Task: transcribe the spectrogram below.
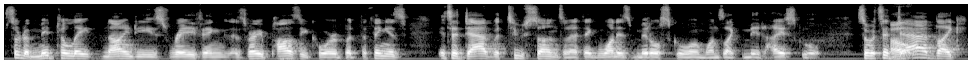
sort of mid to late 90s raving. It's very posi-core, but the thing is, it's a dad with two sons, and I think one is middle school and one's like mid high school. So it's a Oh. dad like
